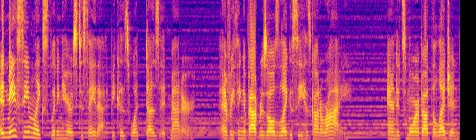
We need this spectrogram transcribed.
It may seem like splitting hairs to say that, because what does it matter? Everything about Rizal's legacy has gone awry, and it's more about the legend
